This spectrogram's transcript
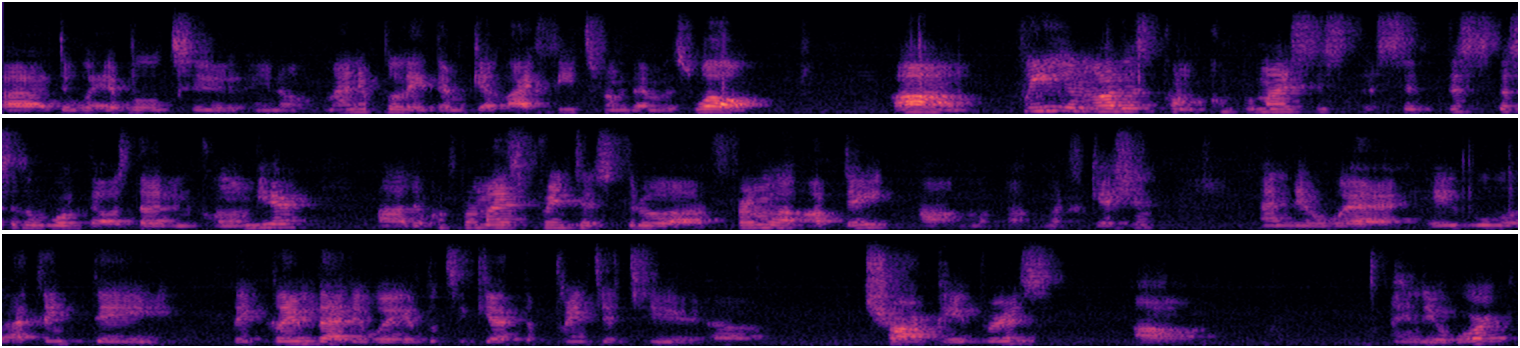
Uh, they were able to you know manipulate them, get live feeds from them as well. Um, we and others com- compromised this, this. Is the work that was done in Columbia. Uh, the compromise printers through a firmware update um, modification, and they were able. I think they they claimed that they were able to get the printer to um, char papers um, in their work.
